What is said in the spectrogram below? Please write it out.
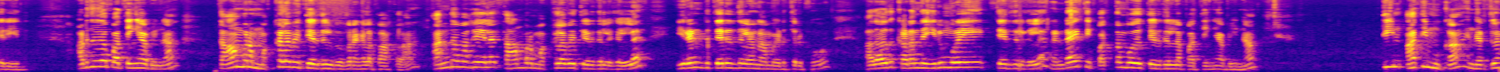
தெரியுது. அடுத்ததாக பார்த்தீங்க அப்படின்னா தாம்பரம் மக்களவை தேர்தல் விவரங்களை பார்க்கலாம். அந்த வகையில் தாம்பரம் மக்களவை தேர்தல்களில் இரண்டு தேர்தலை நாம் எடுத்திருக்கோம். அதாவது கடந்த இருமுறை தேர்தல்களில் ரெண்டாயிரத்தி பத்தொம்போது தேர்தலில் பார்த்தீங்க அப்படின்னா தி அதிமுக இந்த இடத்துல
